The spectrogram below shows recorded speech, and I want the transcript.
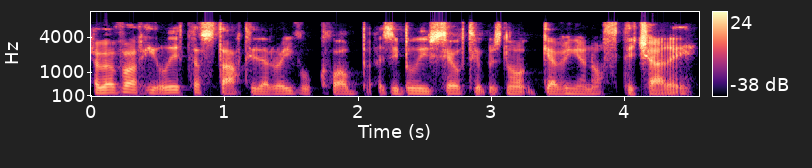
However, he later started a rival club as he believed Celtic was not giving enough to charity.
